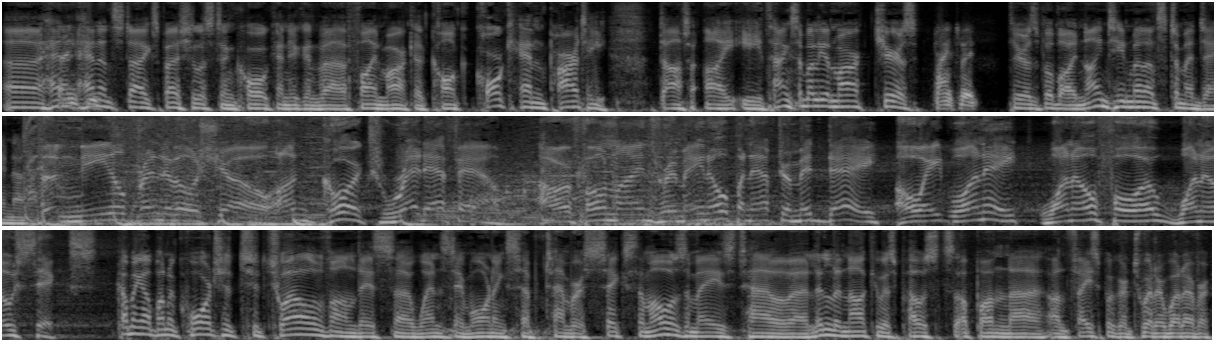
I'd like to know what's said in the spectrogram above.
Uh, hen, hen and Stag specialist in Cork, and you can uh, find Mark at cork, corkhenparty.ie. Thanks a million, Mark. Cheers. Thanks, mate. Cheers. Bye bye. 19 minutes to midday now. The Neil Prendeville Show on Cork's Red FM. Our phone lines remain open after midday 0818 104 106. Coming up on a quarter to 12 on this uh, Wednesday morning, September 6th. I'm always amazed how uh, little innocuous posts up on uh, on Facebook or Twitter, whatever,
